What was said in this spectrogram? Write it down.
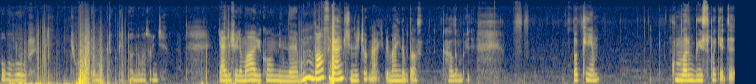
Hop hop hop. Çok kötü döndüm. Çok kötü döndüm az önce. Geldim şöyle mavi kombinde. Bunun dansı gelmişimdir. Çok merak ediyorum. Ben yine bu dans kaldım böyle. Bakayım. Kumların büyüsü paketi.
